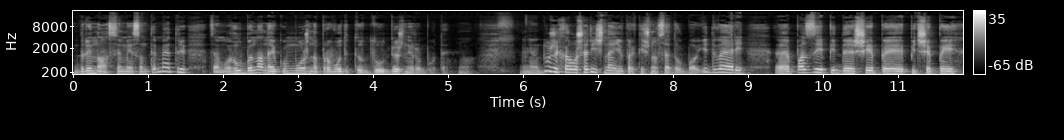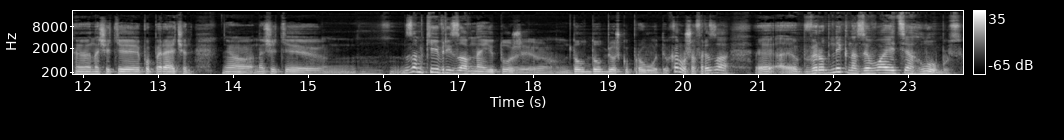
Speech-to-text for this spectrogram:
длина 7 см. Це глибина, на яку можна проводити долбіжні роботи. О. Дуже хороша річ, нею практично все довбав. І двері, е, пази під шипи, під шипи е, значить, е, поперечин. Значить, замки врізав нею теж, долбьошку проводив. Хороша фреза. Виробник називається Глобус.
